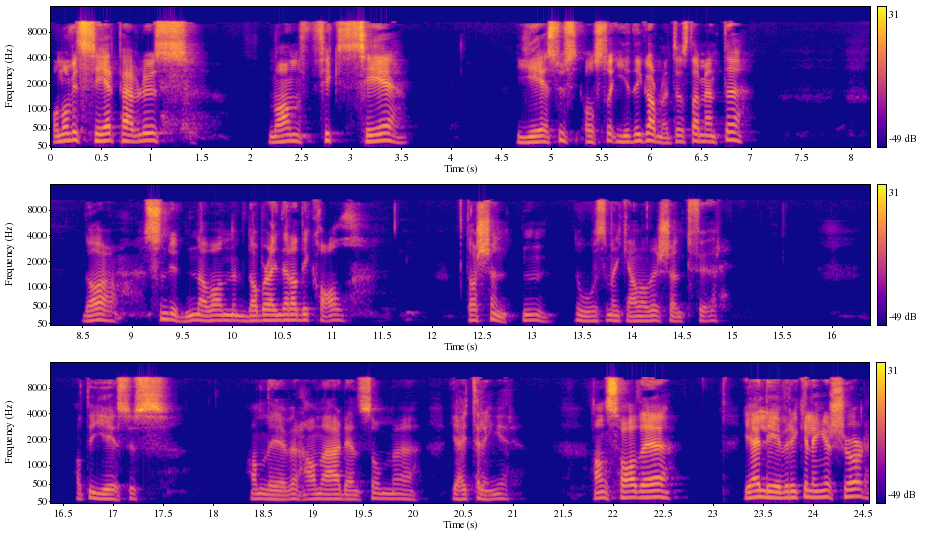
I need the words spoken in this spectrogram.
Og når vi ser Paulus, når han fikk se Jesus også i Det gamle testamentet, da snudde han, da ble han radikal. Da skjønte han noe som ikke han hadde skjønt før. At Jesus, han lever. Han er den som eh, jeg trenger. Han sa det. Jeg lever ikke lenger sjøl,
